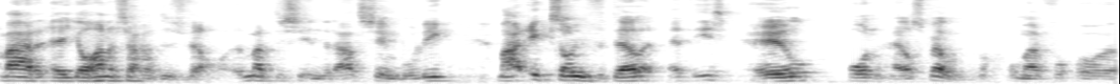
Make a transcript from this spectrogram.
Maar eh, Johannes zag het dus wel. Maar het is inderdaad symboliek. Maar ik zal u vertellen, het is heel onheilspellend. Om maar een uh,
